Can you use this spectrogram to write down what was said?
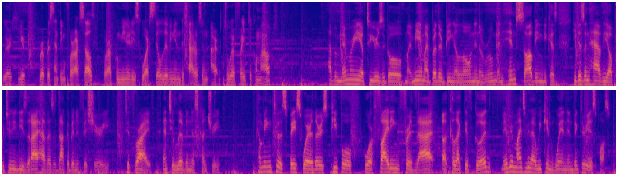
We're here representing for ourselves, for our communities who are still living in the shadows and are too afraid to come out. I have a memory of two years ago of my, me and my brother being alone in a room and him sobbing because he doesn't have the opportunities that I have as a DACA beneficiary to thrive and to live in this country. Coming to a space where there's people who are fighting for that uh, collective good, it reminds me that we can win and victory is possible.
